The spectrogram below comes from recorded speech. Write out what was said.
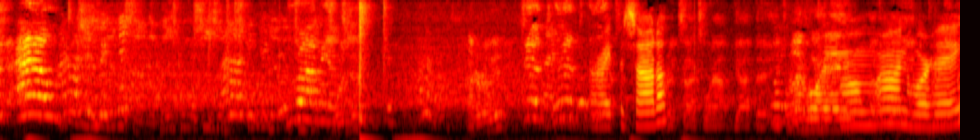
is out. And the baseball season has started here. Robbins. Not earlier? All right, Posada. Red Sox went out and got the eighth Come on, Jorge. Home run, Jorge.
